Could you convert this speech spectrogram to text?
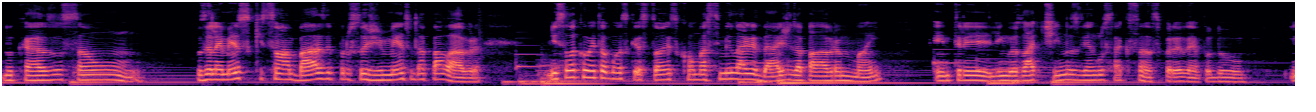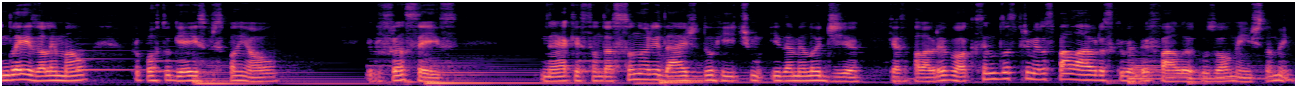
no caso, são os elementos que são a base para o surgimento da palavra. Nisso ela comenta algumas questões como a similaridade da palavra mãe entre línguas latinas e anglo-saxãs, por exemplo, do inglês, o alemão, para o português, para o espanhol e para o francês. Né, a questão da sonoridade do ritmo e da melodia que essa palavra evoca, sendo das primeiras palavras que o bebê fala usualmente também.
